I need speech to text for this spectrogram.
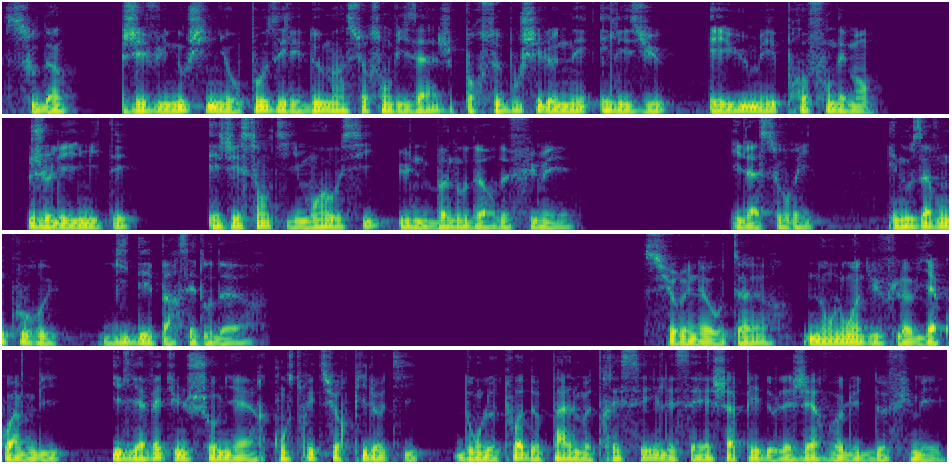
Soudain, j'ai vu Nouchigno poser les deux mains sur son visage pour se boucher le nez et les yeux et humer profondément. Je l'ai imité et j'ai senti moi aussi une bonne odeur de fumée. Il a souri et nous avons couru, guidés par cette odeur. Sur une hauteur, non loin du fleuve Yakwambi, il y avait une chaumière construite sur pilotis dont le toit de palme tressé laissait échapper de légères volutes de fumée.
